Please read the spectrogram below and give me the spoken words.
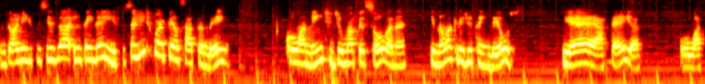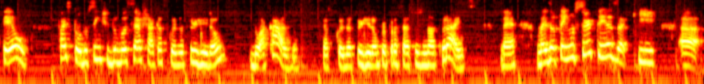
Então a gente precisa entender isso. Se a gente for pensar também com a mente de uma pessoa, né, que não acredita em Deus, que é ateia ou ateu, faz todo sentido você achar que as coisas surgiram do acaso, que as coisas surgiram por processos naturais, né? Mas eu tenho certeza que uh,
